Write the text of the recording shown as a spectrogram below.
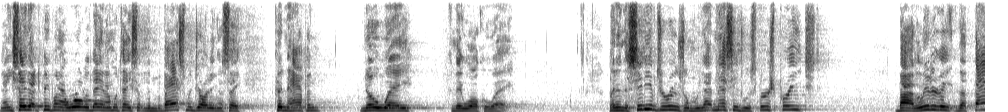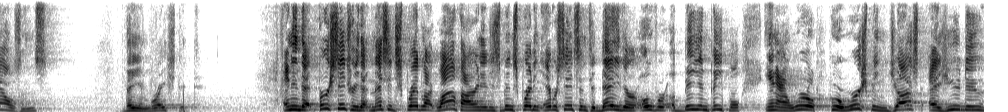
Now, you say that to people in our world today, and I'm going to tell you something. The vast majority are going to say, couldn't happen, no way, and they walk away. But in the city of Jerusalem, when that message was first preached, by literally the thousands, they embraced it. And in that first century, that message spread like wildfire, and it has been spreading ever since. And today, there are over a billion people in our world who are worshiping just as you do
